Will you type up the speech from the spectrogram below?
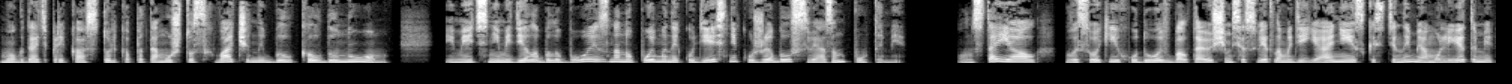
мог дать приказ только потому, что схваченный был колдуном. Иметь с ними дело было боязно, но пойманный кудесник уже был связан путами. Он стоял, высокий и худой, в болтающемся светлом одеянии с костяными амулетами,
